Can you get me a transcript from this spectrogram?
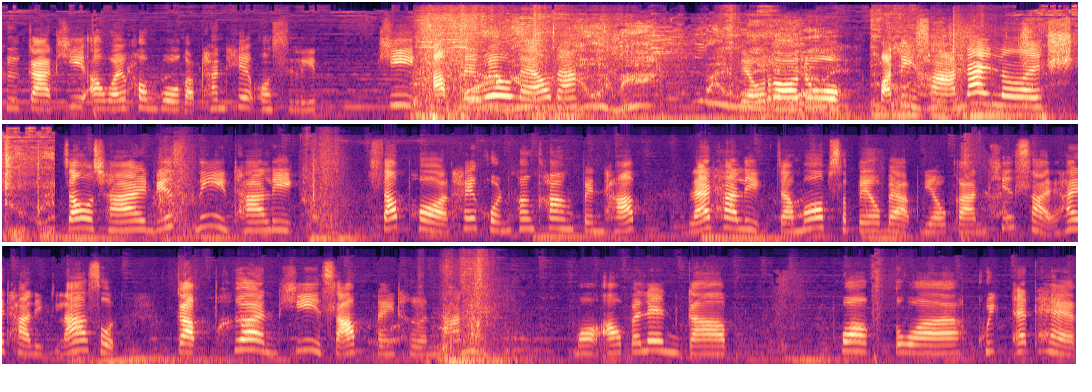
คือการดที่เอาไว้คอมโบกับท่านเทพโอซิลิสที่อัพเลเวลแล้วนะ เดี๋ยวรอดูปฏิหารได้เลย เจ้าชายดิสนีย์ทาริกซัพพอร์ตให้คนข้างๆเป็นทัพ และทาริกจะมอบสเปลแบบเดียวกันที่ใส่ให้ทาริกล่าสุด กับเพื่อนที่ซับในเทิร์นนั้นเหมาะเอาไปเล่นกับพวกตัว Quick Attack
